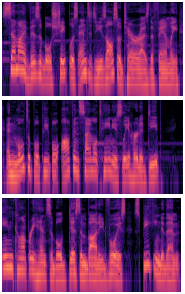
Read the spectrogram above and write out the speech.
semi-visible, shapeless entities also terrorized the family, and multiple people often simultaneously heard a deep, incomprehensible, disembodied voice speaking to them,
